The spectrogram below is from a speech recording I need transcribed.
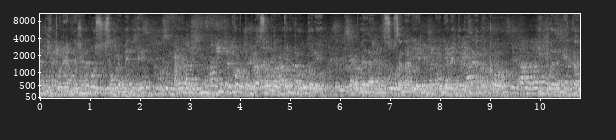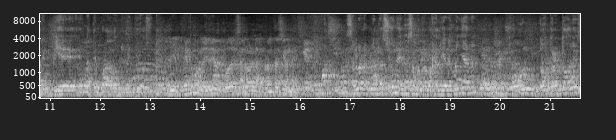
a disponer de recursos seguramente en corto plazo para que los productores puedan subsanar el, evento climático y en pie en la temporada 2022. Bien, esto con la idea de poder salvar las plantaciones. Salvar las plantaciones, empezamos a trabajar el día de mañana con dos tractores,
